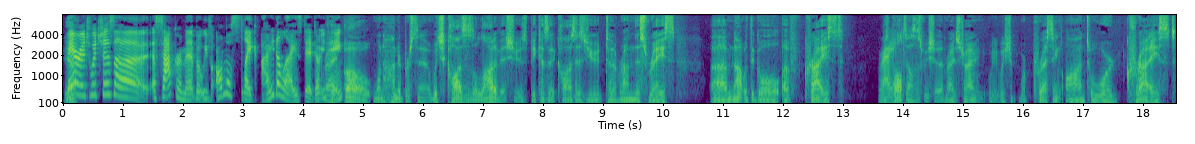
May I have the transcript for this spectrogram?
Yeah. marriage, which is a, a sacrament, but we've almost like idolized it, don't you right. think? Oh, 100%, which causes a lot of issues because it causes you to run this race um, not with the goal of Christ, right. as Paul tells us we should, right? Striving, we, we should, we're pressing on toward Christ,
